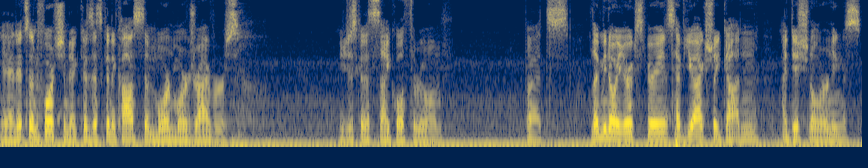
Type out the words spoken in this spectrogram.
And it's unfortunate because it's going to cost them more and more drivers. You're just going to cycle through them. But let me know your experience. Have you actually gotten additional earnings?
